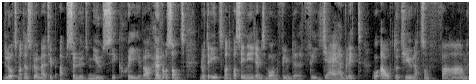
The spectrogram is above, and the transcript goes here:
Det låter som att den skulle vara med i typ Absolute Music-skiva eller något sånt. Det låter inte som att det passar in i en James Bond-film. Det är för jävligt och autotunat som fan.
